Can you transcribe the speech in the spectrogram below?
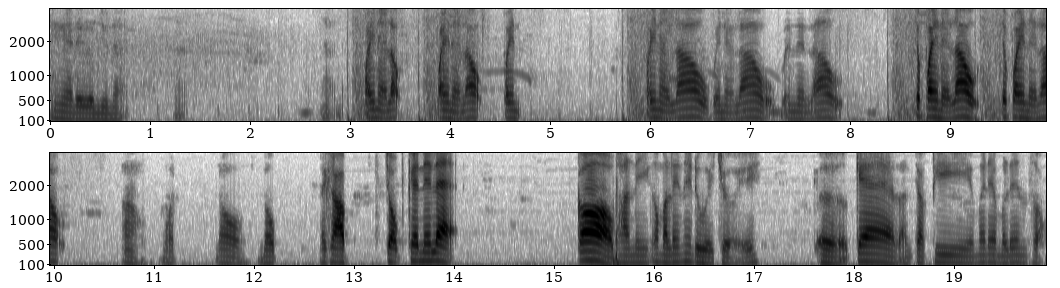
ยังไงเดินอยู่นะ ไปไหนแล้วไปไหนแล้วไปไปไหนเล่าไปไหนเล่าไปไหนเล่า จะไปไหนเล่าจะไปไหนเล่าอ้าวหมด no นบนะครับ จบแค่นี้แหละ ก็พันนี้ก็มาเล่นให้ดูเฉยเออแก้หลังจากที่ไม่ได้มาเล่นสอง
